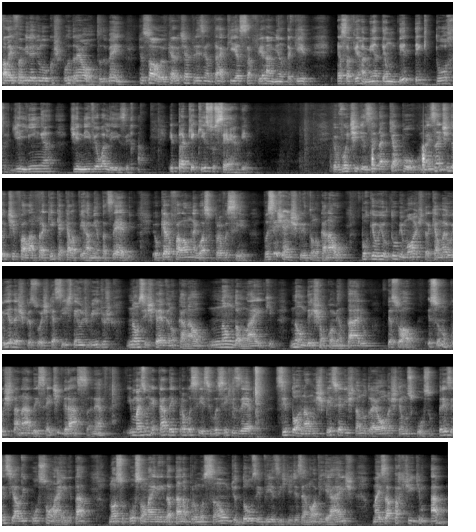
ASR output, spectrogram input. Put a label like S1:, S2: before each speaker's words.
S1: Fala aí família de loucos por drywall, tudo bem? Pessoal, eu quero te apresentar aqui essa ferramenta aqui. Essa ferramenta é um detector de linha de nível a laser. E para que que isso serve? Eu vou te dizer daqui a pouco, mas antes de eu te falar para que que aquela ferramenta serve, eu quero falar um negócio para você. Você já é inscrito no canal? Porque o YouTube mostra que a maioria das pessoas que assistem os vídeos não se inscreve no canal, não dão like, não deixam um comentário. Pessoal, isso não custa nada, isso é de graça, né? E mais um recado aí para você, se você quiser se tornar um especialista no drywall, nós temos curso presencial e curso online, tá? Nosso curso online ainda está na promoção de 12 vezes de R$19,00, mas a partir de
